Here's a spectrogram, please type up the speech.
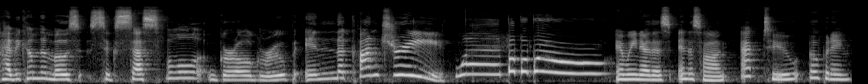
had become the most successful girl group in the country. What? Bow, bow, bow. And we know this in the song Act Two opening.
